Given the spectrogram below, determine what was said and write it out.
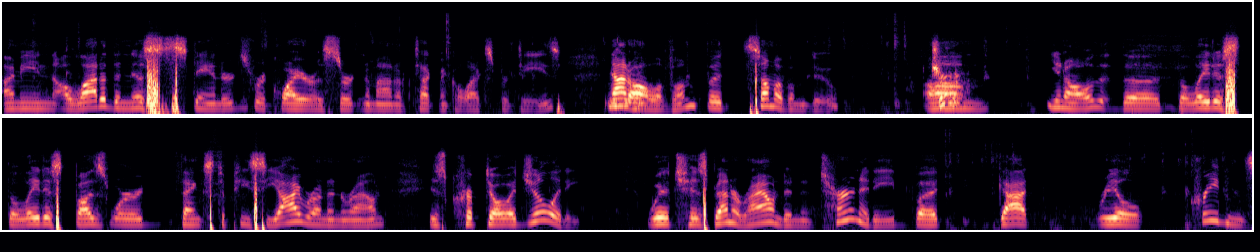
I mean, a lot of the NIST standards require a certain amount of technical expertise. Not Mhm. all of them, but some of them do. Sure. Um, you know, the, the the latest the latest buzzword, thanks to PCI running around, is crypto agility, which has been around an eternity, but got real credence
